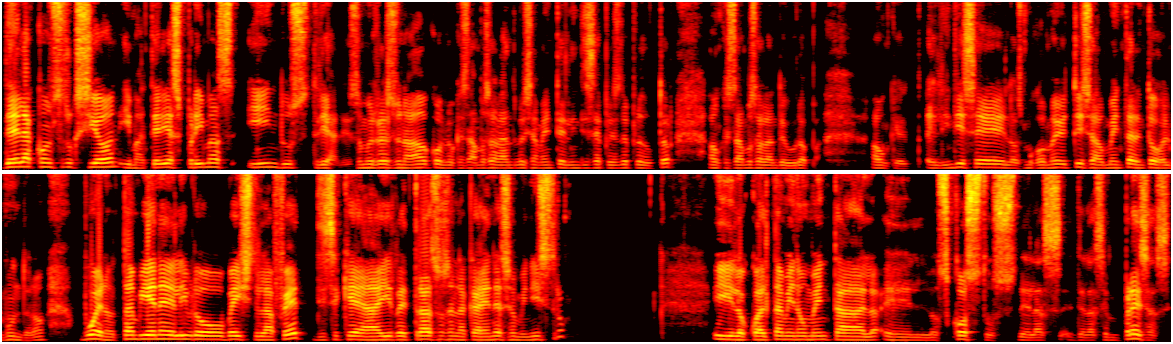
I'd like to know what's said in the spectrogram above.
de la construcción y materias primas industriales. Eso muy relacionado con lo que estamos hablando precisamente del índice de precios del productor, aunque estamos hablando de Europa. Aunque el índice, los commodities aumentan en todo el mundo, ¿no? Bueno, también en el libro Beige de la Fed dice que hay retrasos en la cadena de suministro y lo cual también aumenta los costos de las, de las empresas.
